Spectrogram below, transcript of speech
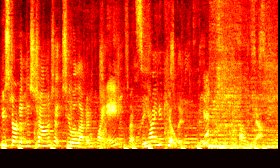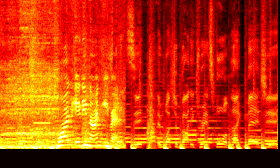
You started this challenge at 211.8. Let's see how you killed it. Yeah. Oh, yeah. 189 even. Transform like magic.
